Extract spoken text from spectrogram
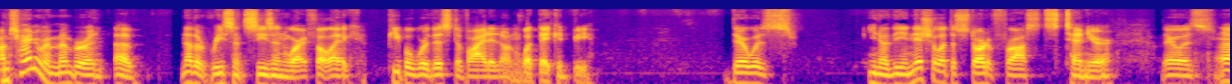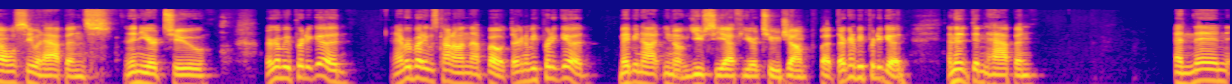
I'm trying to remember a, a, another recent season where I felt like people were this divided on what they could be. There was, you know, the initial at the start of Frost's tenure there was, well, we'll see what happens. And then year two, they're going to be pretty good. And everybody was kind of on that boat. They're going to be pretty good. Maybe not, you know, UCF year two jump, but they're going to be pretty good. And then it didn't happen. And then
